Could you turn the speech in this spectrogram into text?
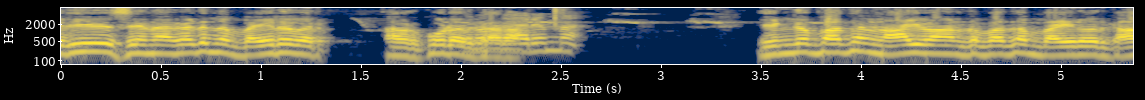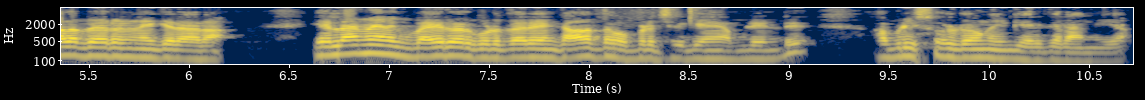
பெரிய விஷயம்னா காட்டி இந்த பைரவர் அவர் கூட இருக்காரா எங்கே பார்த்தா நாய் வாங்கினத பார்த்தா பைரவர் கால பைரவர் நினைக்கிறாராம். எல்லாமே எனக்கு பைரவர் கொடுத்தாரு என் காலத்தை ஒப்படைச்சிருக்கேன் அப்படின்ட்டு அப்படி சொல்கிறவங்க இங்கே இருக்கிறாங்க ஐயா.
